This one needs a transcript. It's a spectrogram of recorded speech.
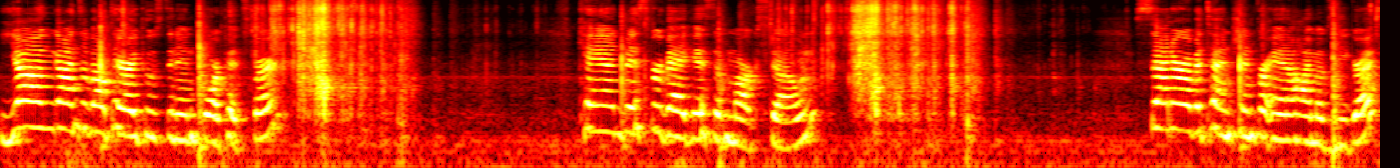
Young Guns of Valtteri Puustinen for Pittsburgh. Canvas for Vegas of Mark Stone. Center of Attention for Anaheim of Zegras.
